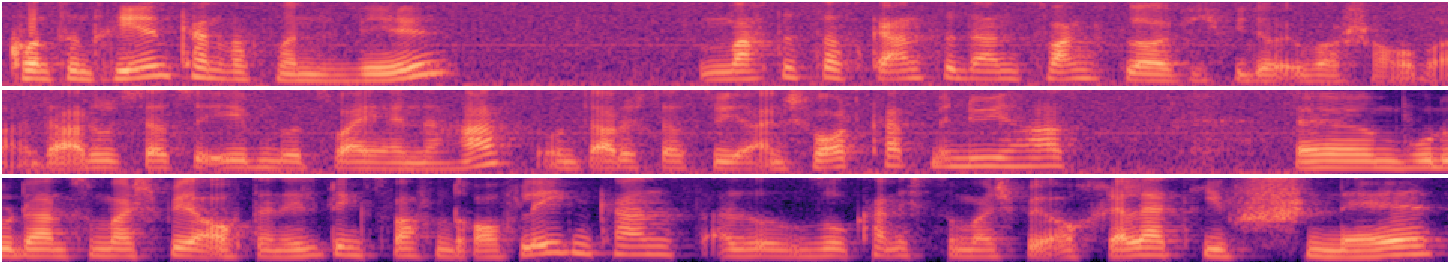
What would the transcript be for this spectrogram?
konzentrieren kann, was man will, macht es das Ganze dann zwangsläufig wieder überschaubar. Dadurch, dass du eben nur zwei Hände hast und dadurch, dass du hier ein Shortcut-Menü hast, ähm, wo du dann zum Beispiel auch deine Lieblingswaffen drauflegen kannst. Also so kann ich zum Beispiel auch relativ schnell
